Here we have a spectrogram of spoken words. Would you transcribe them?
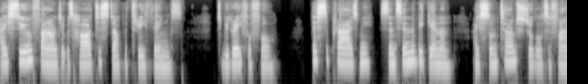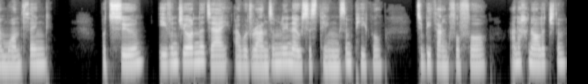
I soon found it was hard to stop at three things to be grateful for. This surprised me, since in the beginning I sometimes struggled to find one thing. But soon, even during the day, I would randomly notice things and people to be thankful for and acknowledge them.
